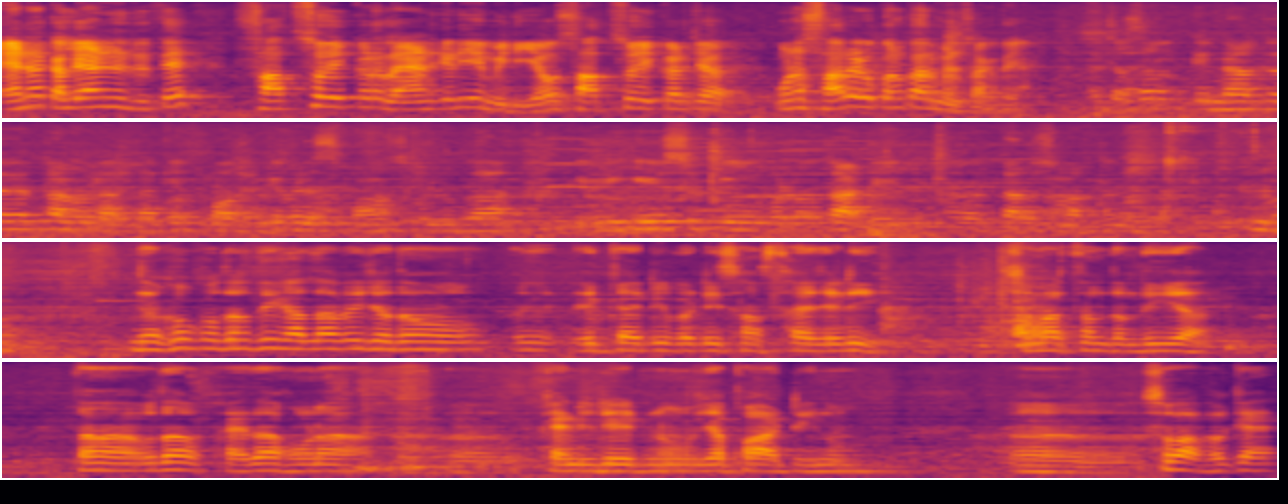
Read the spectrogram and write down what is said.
ਇਹਨਾਂ ਕੱਲਿਆਂ ਨੇ ਨਹੀਂ ਦਿੱਤੇ 700 ਏਕੜ ਲੈਂਡ ਜਿਹੜੀ ਇਹ ਮਿਲੀ ਹੈ, ਉਹ 700 ਏਕੜ 'ਚ ਉਹਨਾਂ ਸਾਰੇ ਲੋਕਾਂ ਨੂੰ ਘਰ ਮਿਲ ਸਕਦੇ ਆ। ਅੱਛਾ ਸਰ ਕਿੰਨਾ ਕੁ ਤੁਹਾਨੂੰ ਲੱਗਦਾ ਕਿ ਪੋਜ਼ਿਟਿਵ ਰਿਸਪਾਂਸ ਮਿਲੂਗਾ? ਜਿਹੜੀ ਇਸ ਟੀਮ ਵੱਲੋਂ ਤੁਹਾਡੇ ਤੁਹਾਨੂੰ ਸਮਰਥਨ ਮਿਲੂਗਾ ਦੇਖੋ ਕੁਦਰਤੀ ਗੱਲ ਆ ਵੀ ਜਦੋਂ ਇੱਕ ਐਡੀ ਵੱਡੀ ਸੰਸਥਾ ਹੈ ਜਿਹੜੀ ਸਮਰਥਨ ਦਿੰਦੀ ਆ ਤਾਂ ਉਹਦਾ ਫਾਇਦਾ ਹੋਣਾ ਕੈਂਡੀਡੇਟ ਨੂੰ ਜਾਂ ਪਾਰਟੀ ਨੂੰ ਅ, ਸੁਭਾਵਿਕ ਹੈ।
